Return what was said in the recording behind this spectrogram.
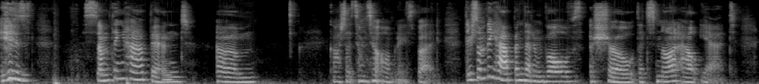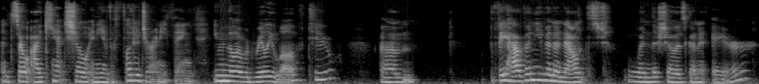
is something happened. Um, gosh, that sounds so ominous, but there's something happened that involves a show that's not out yet. And so I can't show any of the footage or anything, even though I would really love to. Um, they haven't even announced when the show is going to air.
